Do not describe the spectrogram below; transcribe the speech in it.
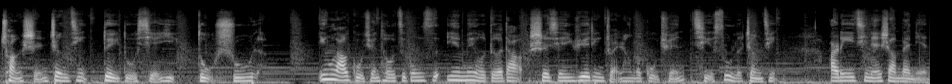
创始人郑静对赌协议赌输了，英劳股权投资公司因没有得到事先约定转让的股权，起诉了郑静。二零一七年上半年，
